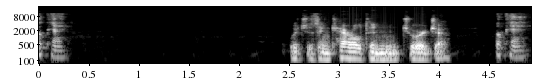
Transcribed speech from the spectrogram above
Okay. Which is in Carrollton, Georgia. Okay.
